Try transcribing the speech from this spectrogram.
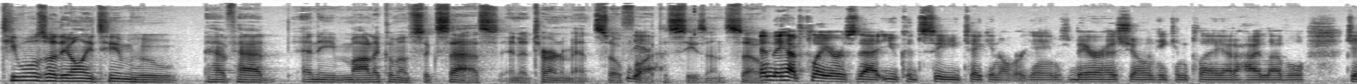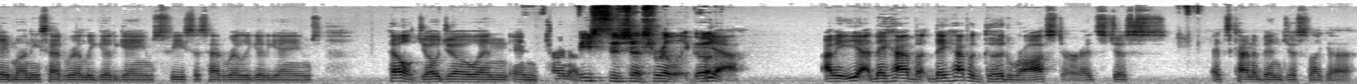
T Wolves are the only team who have had any modicum of success in a tournament so far yeah. this season. So and they have players that you could see taking over games. Bear has shown he can play at a high level. Jay Money's had really good games. Feast has had really good games. Hell, JoJo and and Turner. Feast is just really good. Yeah, I mean, yeah, they have a, they have a good roster. It's just it's kind of been just like a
